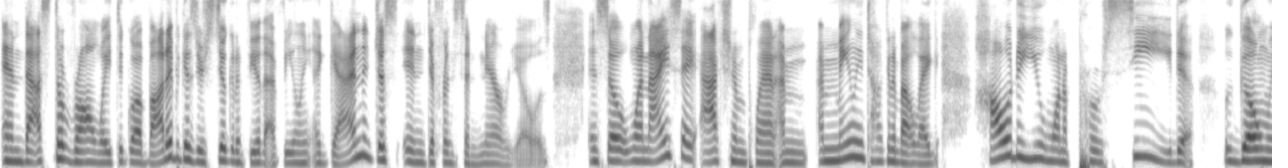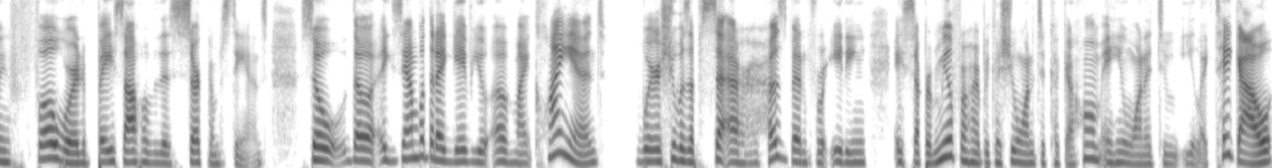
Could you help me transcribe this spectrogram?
And that's the wrong way to go about it because you're still going to feel that feeling again, just in different scenarios. And so when I say action plan, I'm I'm mainly talking about like how do you want to proceed going forward based off of this circumstance. So the example that I gave you of my client where she was upset at her husband for eating a separate meal for her because she wanted to cook at home and he wanted to eat like takeout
